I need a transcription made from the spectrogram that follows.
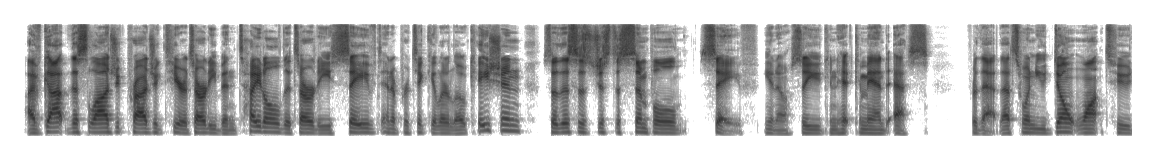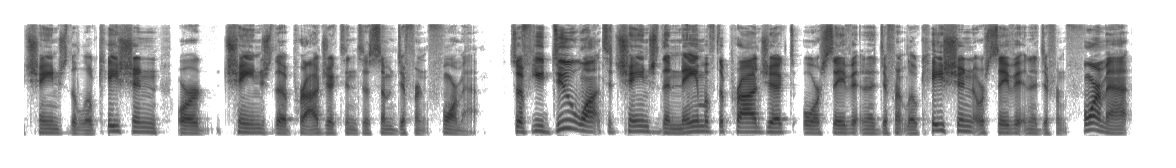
I've got this Logic project here. It's already been titled. It's already saved in a particular location. So this is just a simple save, you know, so you can hit Command S for that. That's when you don't want to change the location or change the project into some different format. So if you do want to change the name of the project or save it in a different location or save it in a different format,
